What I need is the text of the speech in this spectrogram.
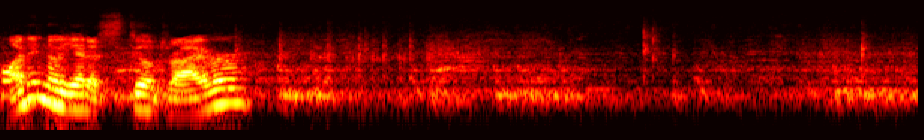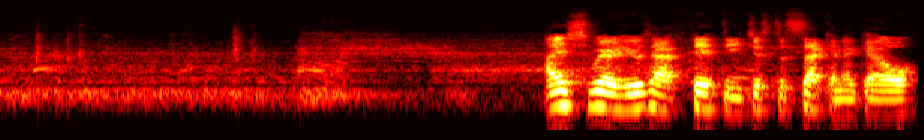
Oh, I didn't know you had a steel driver. I swear he was at 50 just a second ago.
